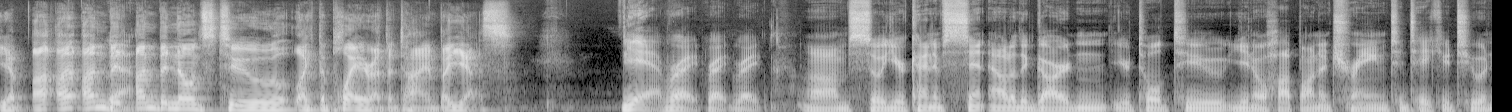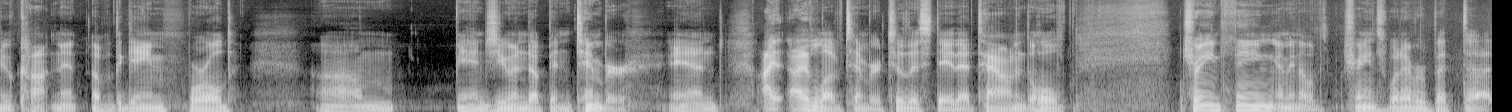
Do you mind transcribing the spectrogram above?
Yep. Uh, unbe- Yeah. Unbeknownst to like the player at the time, but yes. Yeah, right, right, right. Um, so you're kind of sent out of the garden. You're told to, you know, hop on a train to take you to a new continent of the game world. Um, and you end up in Timber. And I, I love Timber to this day, that town and the whole train thing. I mean, I love trains, whatever, but uh,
